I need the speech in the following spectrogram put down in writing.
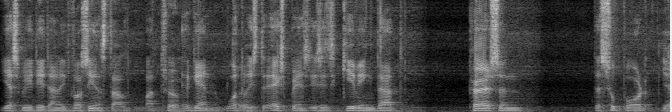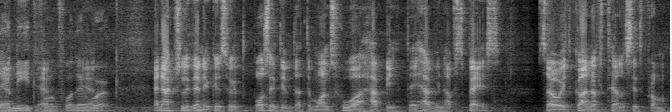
Yes, we did, and it was installed. But True. again, what is True. the experience? Is it giving that person the support they need yeah, for, for their yeah. work? And actually, then you can see the positive that the ones who are happy, they have enough space. So it kind of tells it from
